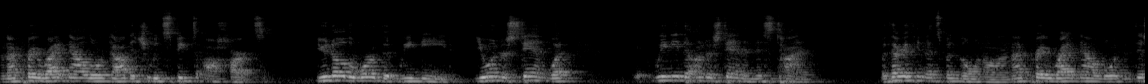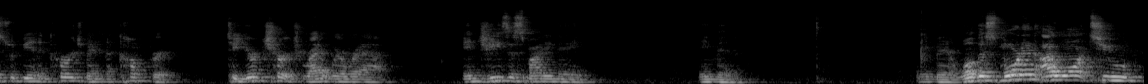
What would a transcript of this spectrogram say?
And I pray right now, Lord God, that you would speak to our hearts. You know the word that we need. You understand what we need to understand in this time with everything that's been going on. And I pray right now, Lord, that this would be an encouragement and a comfort to your church right where we're at. In Jesus' mighty name, amen. Amen. Well, this morning I want to,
